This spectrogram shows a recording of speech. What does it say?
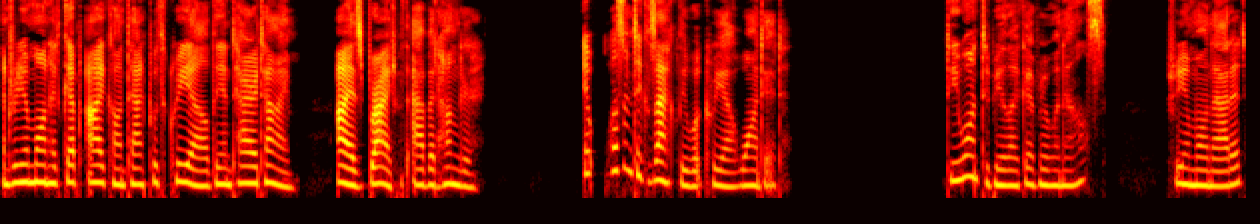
and Friamon had kept eye contact with Crielle the entire time eyes bright with avid hunger. It wasn't exactly what Crielle wanted. Do you want to be like everyone else? Friamon added.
